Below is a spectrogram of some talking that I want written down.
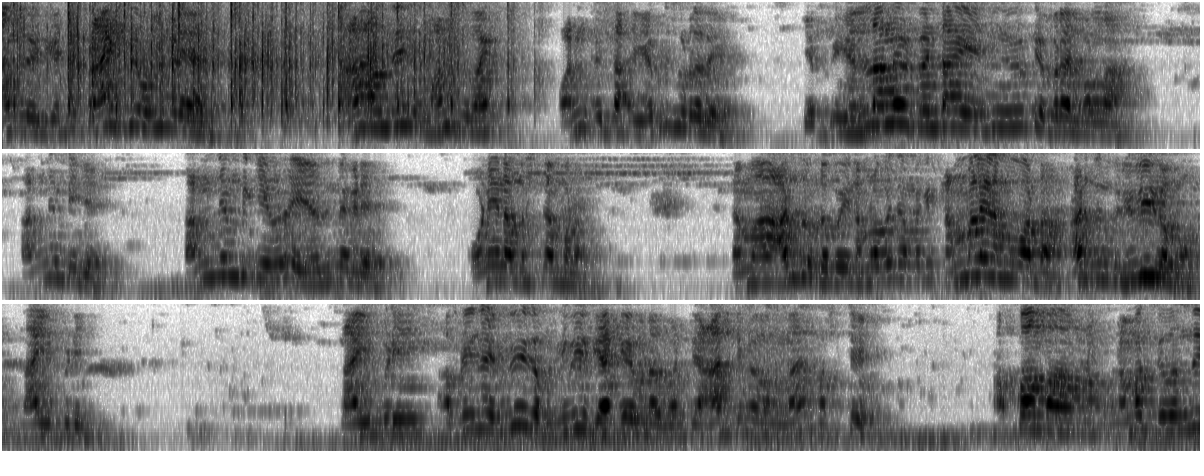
ankle weight கேட்டு ப்ராக்டிஸே ஒன்றும் கிடையாது. ஆனால் வந்து மனசு ஒன் எப்படி சொல்கிறது எப்படி எல்லாமே பெண்டாக இது விட்டு எப்படி இது பண்ணலாம்? தன்னம்பிக்கை. தன்னம்பிக்கையை விட எதுவுமே கிடையாது. உடனே நான் ஃபஸ்ட் நம்பணும் நம்ம அடுத்தவங்க போய் நம்மளை பற்றி நம்ம நம்மளே நம்ப மாட்டோம். அடுத்து ரிவ்யூ கேட்போம். நான் இப்படி. நான் இப்படி அப்படின்னா ரிவ்யூ ரிவ்யூ கேட்கவே கூடாது மனுஷன். யார்கிட்டயுமே வாங்கினா ஃபஸ்ட்டு அப்பா அம்மா நமக்கு வந்து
